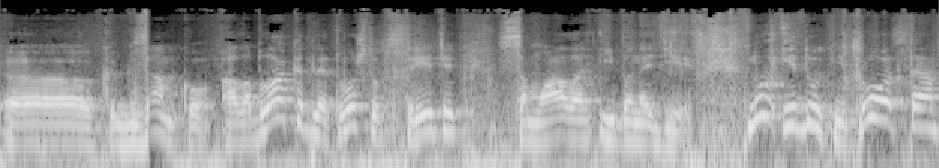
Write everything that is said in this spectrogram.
э, к замку Алаблака для того, чтобы встретить Самуала ибн Адии. Ну, идут не просто.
